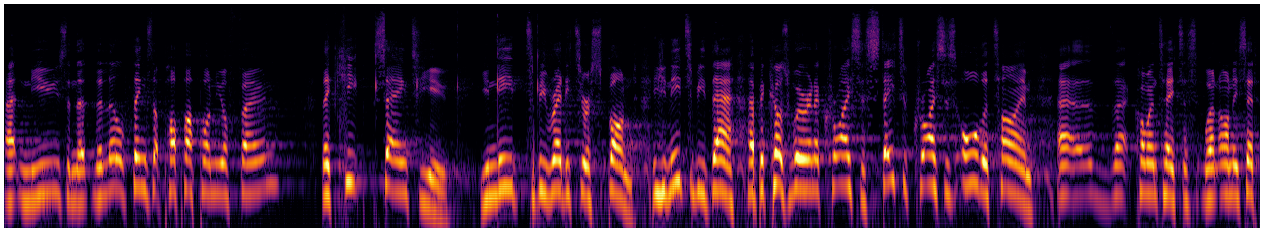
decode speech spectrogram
uh, news and the, the little things that pop up on your phone, they keep saying to you, you need to be ready to respond. You need to be there uh, because we're in a crisis, state of crisis all the time. Uh, that commentator went on, he said,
